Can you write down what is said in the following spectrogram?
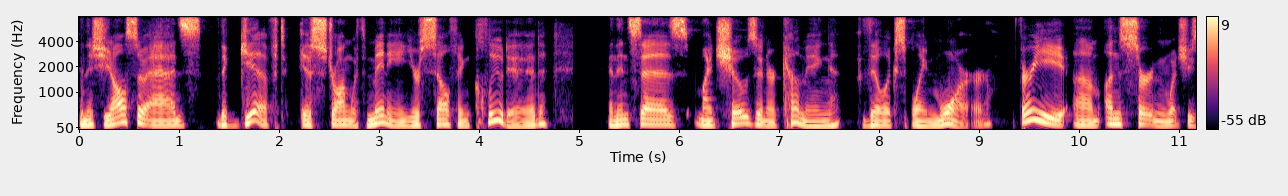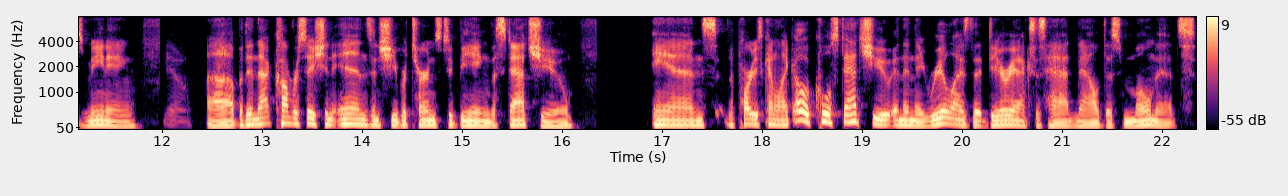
And then she also adds, the gift is strong with many, yourself included. And then says, my chosen are coming. They'll explain more. Very um, uncertain what she's meaning. yeah Uh, but then that conversation ends and she returns to being the statue. And the party's kind of like, oh, cool statue. And then they realize that Dariax has had now this moment.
